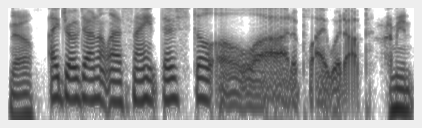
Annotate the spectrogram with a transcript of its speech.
Yeah. I drove down it last night. There's still a lot of plywood up. I mean,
